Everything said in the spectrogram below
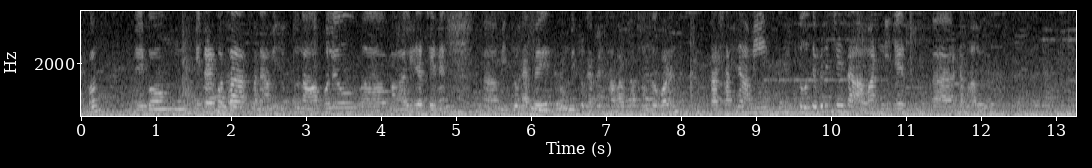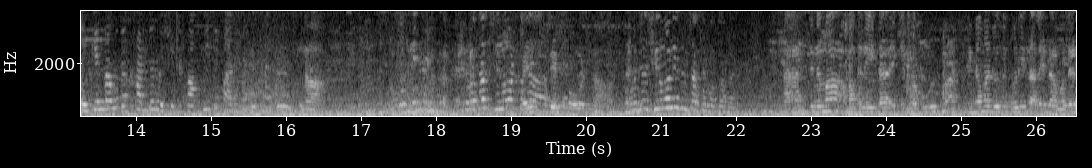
এখন। এবং এটার কথা মানে আমি যুক্ত না হলেও বাঙালিরা চেনেন। মিত্র ক্যাফে এবং মিত্র ক্যাফের খাবার পছন্দ করেন। তার সাথে আমি যুক্ত হতে পেরেছি এটা আমার নিজের একটা ভালো বাবু তো খাদ্য রসিক। আপনি কি পার্সোনালি খাদ্য না। সিনেমা নিয়ে দু চারটে কথা হ্যাঁ, সিনেমা আমাদের এইটা একেনবাবুর সিনেমা যদি ধরি তাহলে এটা আমাদের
